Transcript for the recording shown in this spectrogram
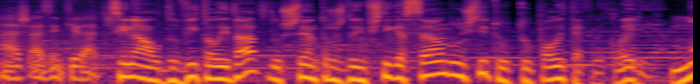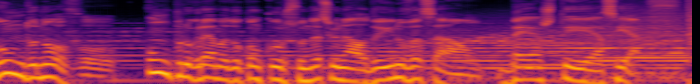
às, às entidades. Sinal de vitalidade dos centros de investigação do Instituto Politécnico Leiria. Mundo Novo, um programa do Concurso Nacional de Inovação, BSTSF.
